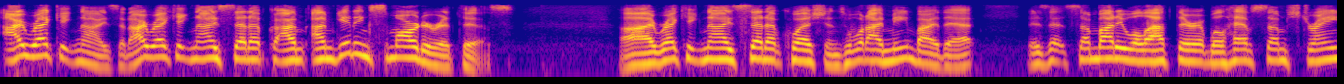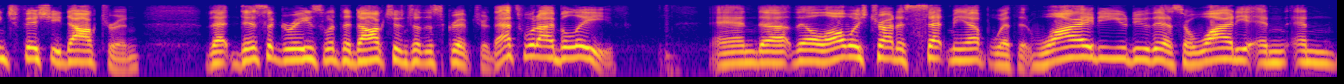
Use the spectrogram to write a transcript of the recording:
I recognize it. I recognize setup. I'm I'm getting smarter at this. I recognize setup questions. what I mean by that is that somebody will out there will have some strange fishy doctrine that disagrees with the doctrines of the Scripture. That's what I believe. And uh, they'll always try to set me up with it. Why do you do this? Or why do you. And, and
